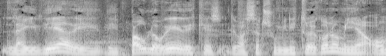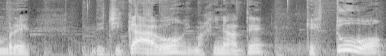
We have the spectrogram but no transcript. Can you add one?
la idea de, de Paulo Guedes, que va a ser su ministro de Economía, hombre de Chicago, imagínate, que estuvo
